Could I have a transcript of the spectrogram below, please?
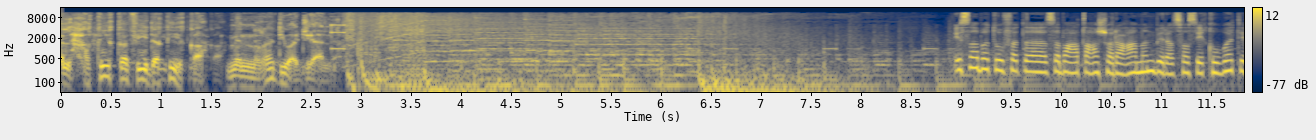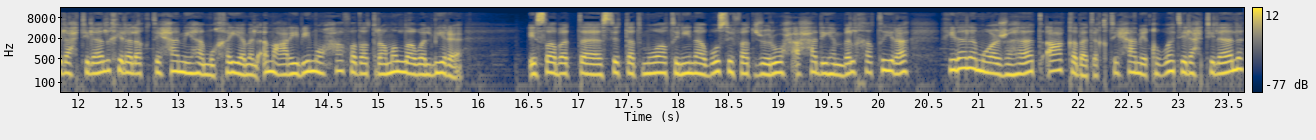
الحقيقة في دقيقة من راديو أجيال. إصابة فتاة 17 عاما برصاص قوات الاحتلال خلال اقتحامها مخيم الأمعري بمحافظة رام الله والبيرة. إصابة ستة مواطنين وصفت جروح أحدهم بالخطيرة خلال مواجهات أعقبت اقتحام قوات الاحتلال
